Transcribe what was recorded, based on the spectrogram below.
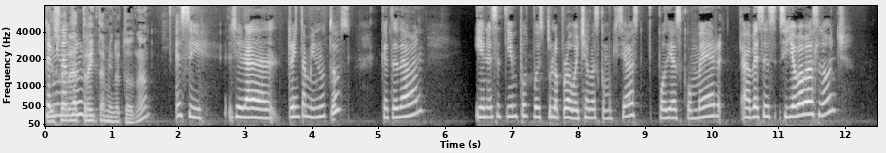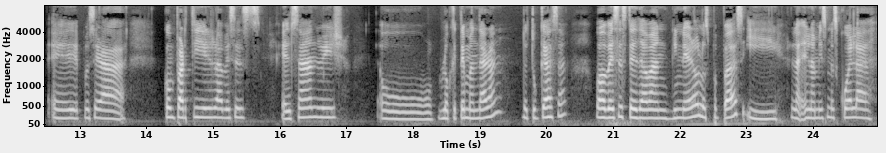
terminando... Y eso era 30 minutos, ¿no? Eh, sí, era 30 minutos que te daban y en ese tiempo pues tú lo aprovechabas como quisieras, podías comer, a veces si llevabas lunch, eh, pues era compartir a veces el sándwich o lo que te mandaran de tu casa o a veces te daban dinero los papás y en la misma escuela.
